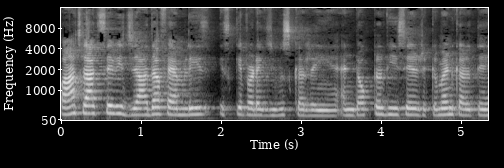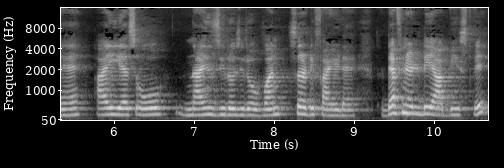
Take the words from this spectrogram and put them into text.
पाँच लाख से भी ज़्यादा फैमिलीज़ इसके प्रोडक्ट यूज़ कर रही हैं। एंड डॉक्टर भी इसे रिकमेंड करते हैं। I S O nine zero zero one certified है। तो डेफिनेटली आप भी इस पर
